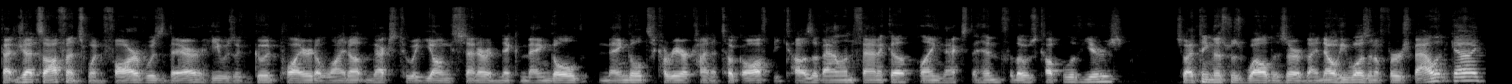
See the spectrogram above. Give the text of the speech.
that Jets offense, when Favre was there, he was a good player to line up next to a young center, and Nick Mangold. Mangold's career kind of took off because of Alan Faneca playing next to him for those couple of years. So I think this was well deserved. I know he wasn't a first ballot guy,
